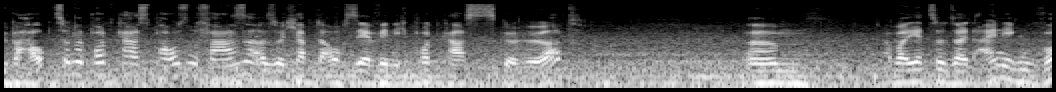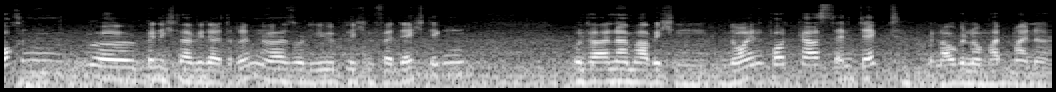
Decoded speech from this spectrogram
überhaupt so eine Podcast-Pausenphase. Also ich habe da auch sehr wenig Podcasts gehört. Ähm, aber jetzt so seit einigen Wochen äh, bin ich da wieder drin, also die üblichen Verdächtigen. Unter anderem habe ich einen neuen Podcast entdeckt. Genau genommen hat meine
